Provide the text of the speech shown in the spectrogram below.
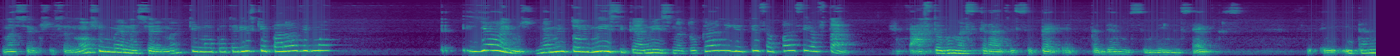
Να σε εξουθενώσουν με εσένα και να αποτελείς και παράδειγμα για άλλους. Να μην τολμήσει κανείς να το κάνει γιατί θα πάθει αυτά. Αυτό που μας κράτησε πεντέμιση μήνες, έξι, ε, ήταν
